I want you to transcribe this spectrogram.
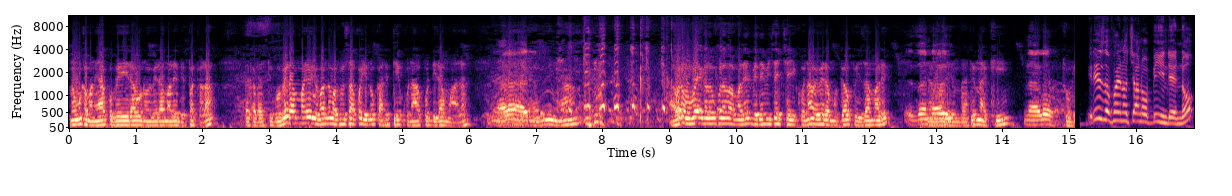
n'omukama naye akubeerawo n'obeera amalembe pakala pakala ti bw'obeera mu mayoyo banna batuusaako yinuka ate tinku n'akuddira mwala. Alaali. Abona obaegala okulaba amalembe n'emicacaiko naawe beera mu gaafu ez'amale ate naki? It is the final channel being eno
